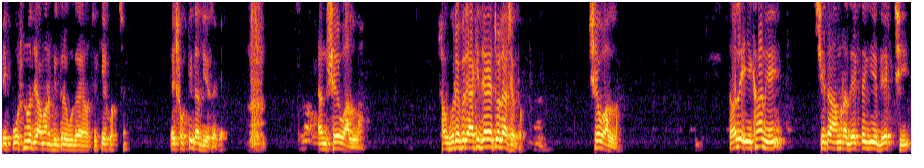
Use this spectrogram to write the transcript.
এই প্রশ্ন যে আমার ভিতরে উদয় হচ্ছে কে করছে? এই শক্তিটা দিয়েছে কে? কারণ সেও আল্লাহ। সব ঘুরে ফিরে একই জায়গায় চলে আসে তো। সেও আল্লাহ। তাহলে এখানে সেটা আমরা দেখতে গিয়ে দেখছি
